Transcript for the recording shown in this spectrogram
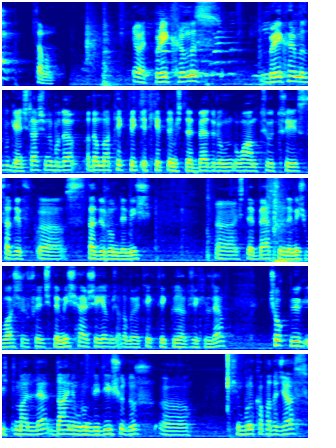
Evet. Tamam. Evet breaker'ımız breaker'ımız bu gençler. Şimdi burada adamlar tek tek etiketlemişler. Bedroom 1, 2, 3 study, uh, study room demiş. Uh, işte bathroom demiş. Washer fridge demiş. Her şeyi yazmış adam buraya tek tek güzel bir şekilde. Çok büyük ihtimalle dining room dediği şudur. Uh, şimdi bunu kapatacağız.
